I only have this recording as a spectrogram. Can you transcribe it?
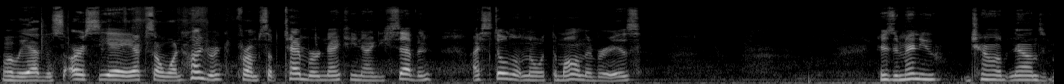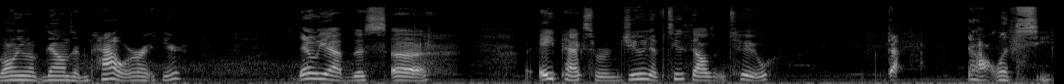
Well, we have this RCA Exxon 100 from September 1997. I still don't know what the model number is. Here's the menu, channel up, downs, volume up, downs, and power right here. Then we have this uh, Apex from June of 2002. Got, oh, let's see.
